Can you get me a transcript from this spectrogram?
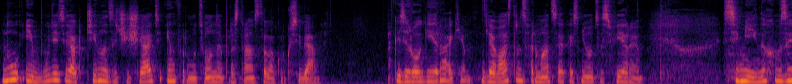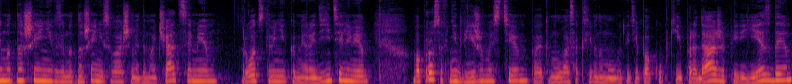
ну и будете активно зачищать информационное пространство вокруг себя. Козероги и раки. Для вас трансформация коснется сферы семейных взаимоотношений, взаимоотношений с вашими домочадцами, родственниками, родителями, вопросов недвижимости, поэтому у вас активно могут идти покупки и продажи, переезды,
